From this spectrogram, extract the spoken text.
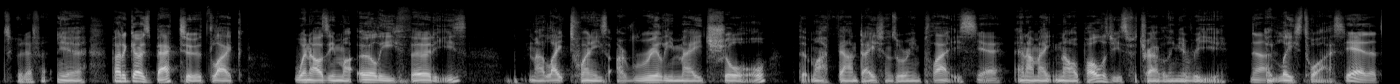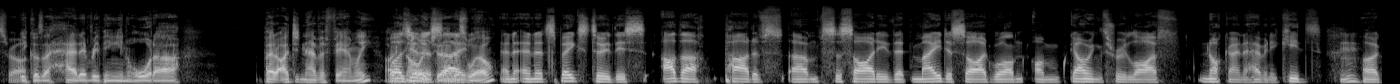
It's a good effort. Yeah. But it goes back to it's like when I was in my early 30s, my late 20s, I really made sure that my foundations were in place. Yeah. And I make no apologies for traveling every year, No. at least twice, Yeah, that's right. because I had everything in order. But I didn't have a family. I Well, I acknowledge that say, as well. and and it speaks to this other part of um, society that may decide, well, I'm I'm going through life not going to have any kids. Hmm. Like,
